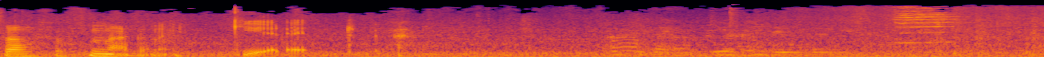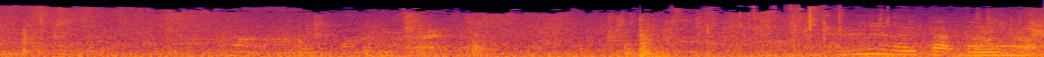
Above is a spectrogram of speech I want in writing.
To off if I'm not gonna get it. I really like that blue one.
